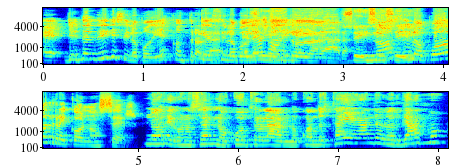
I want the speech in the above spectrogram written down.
Eh, yo entendí que si lo podías controlar. Que si lo el podía hecho de que controlar. Sí, sí, no sí. si lo puedo reconocer. No, reconocer, no, controlarlo. Cuando está llegando el orgasmo,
